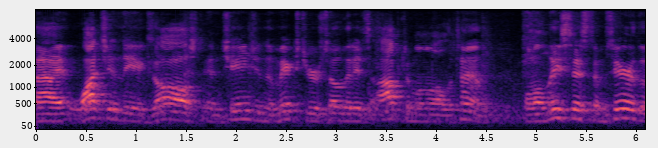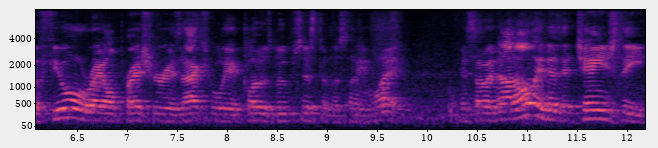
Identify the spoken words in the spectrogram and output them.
by watching the exhaust and changing the mixture so that it's optimum all the time. Well, on these systems here, the fuel rail pressure is actually a closed loop system the same way. And so it not only does it change the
